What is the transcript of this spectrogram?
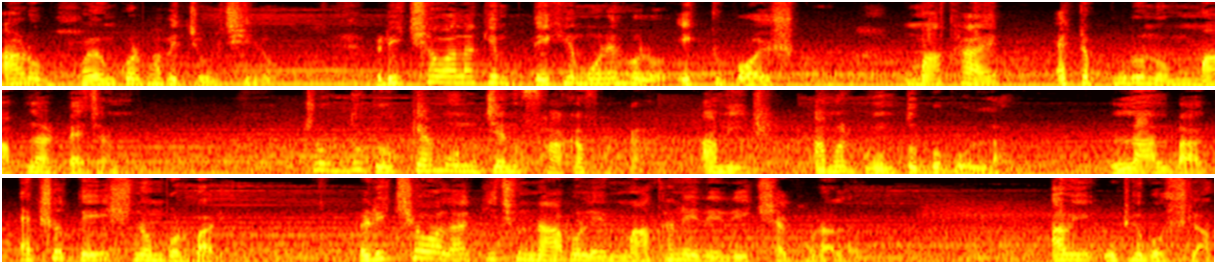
আরও ভয়ঙ্করভাবে চলছিল রিক্সাওয়ালাকে দেখে মনে হলো একটু বয়স্ক, মাথায় একটা পুরনো মাফলার পেঁচানো। চোখ দুটো কেমন যেন ফাঁকা ফাঁকা। আমি আমার গন্তব্য বললাম, লালবাগ একশো তেইশ নম্বর বাড়ি। রিক্সাওয়ালা কিছু না বলে মাথা নেড়ে রিক্সা ঘোরালো। আমি উঠে বসলাম।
